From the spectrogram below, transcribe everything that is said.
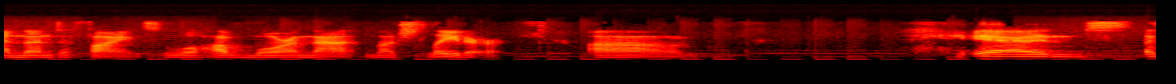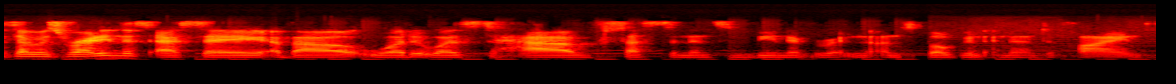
and then defined. So we'll have more on that much later. Um, and as I was writing this essay about what it was to have sustenance and being written, unspoken, and undefined,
